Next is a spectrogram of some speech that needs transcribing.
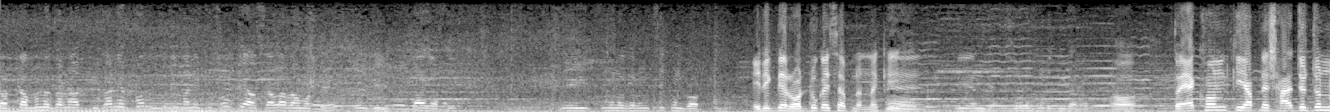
রডটা মনে করেন আর দোকানের পর মানে একটু চলতে আছে আলাদা মতে। এই যে দাগ আছে এই মনে করেন চিকন রড। এদিক দিয়ে রড ঢুকাইছে আপনার নাকি? হ্যাঁ এই এন্ডে ছোট ছোট দুইটা রড। ও তো এখন কি আপনি সাহায্যের জন্য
